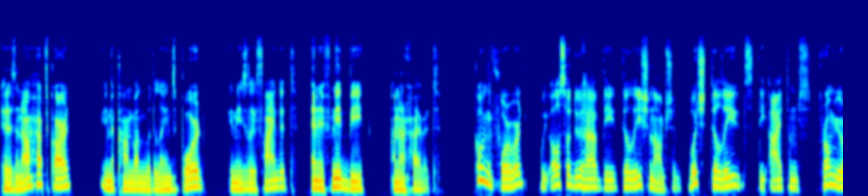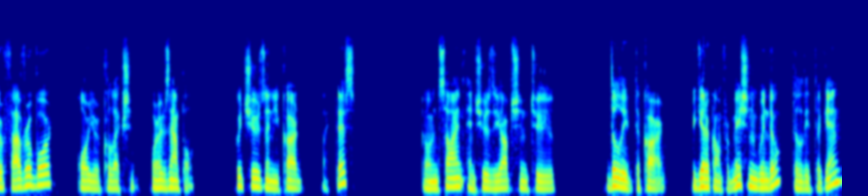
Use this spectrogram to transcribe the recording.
It is an archived card in a Kanban with lanes board. You can easily find it, and if need be, unarchive it. Going forward, we also do have the deletion option, which deletes the items from your Favro board or your collection. For example, we choose a new card like this, go inside and choose the option to delete the card. We get a confirmation window, delete again,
